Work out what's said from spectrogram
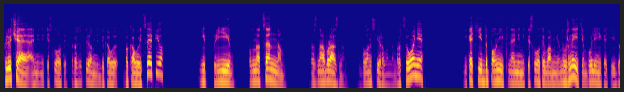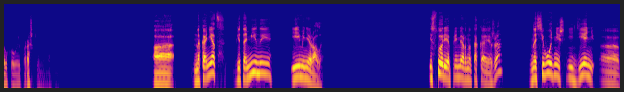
включая аминокислоты с разветвленной боковой, боковой цепью, и при полноценном, разнообразном, сбалансированном рационе никакие дополнительные аминокислоты вам не нужны, и тем более никакие белковые порошки не нужны. А, наконец, витамины и минералы. История примерно такая же. На сегодняшний день э,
